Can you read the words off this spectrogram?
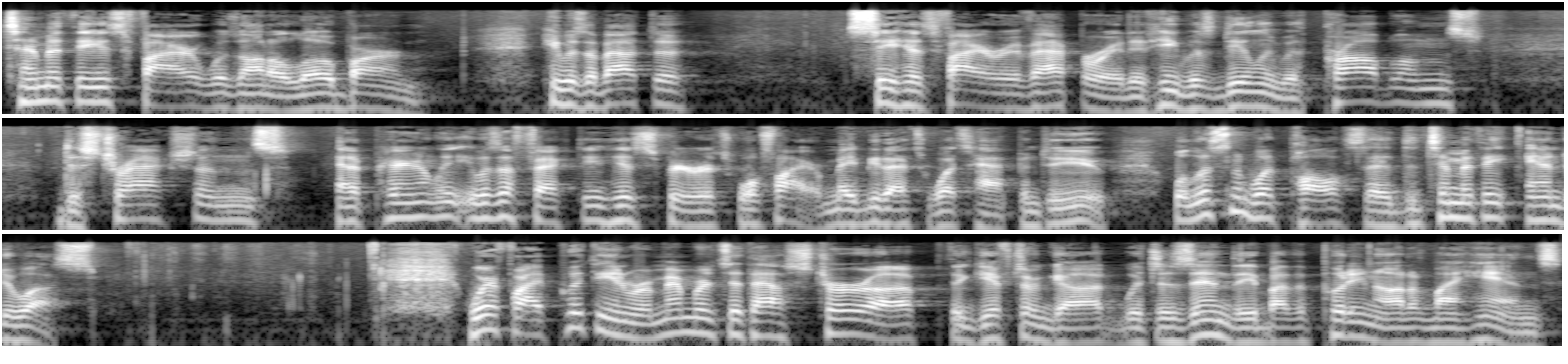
Timothy's fire was on a low burn. He was about to see his fire evaporated. He was dealing with problems, distractions, and apparently it was affecting his spiritual fire. Maybe that's what's happened to you. Well, listen to what Paul said to Timothy and to us. Wherefore I put thee in remembrance that thou stir up the gift of God which is in thee by the putting on of my hands.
